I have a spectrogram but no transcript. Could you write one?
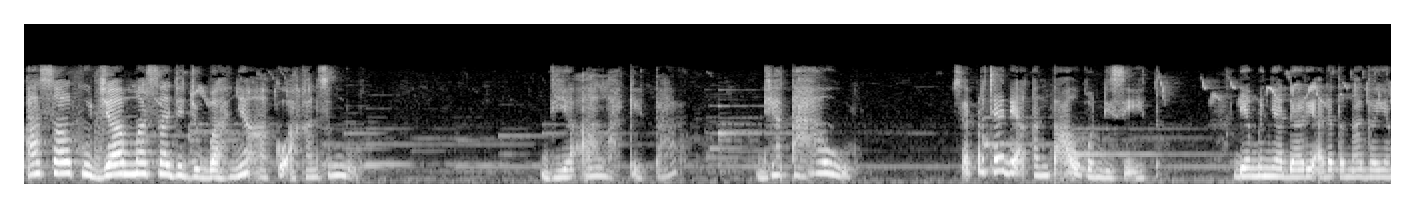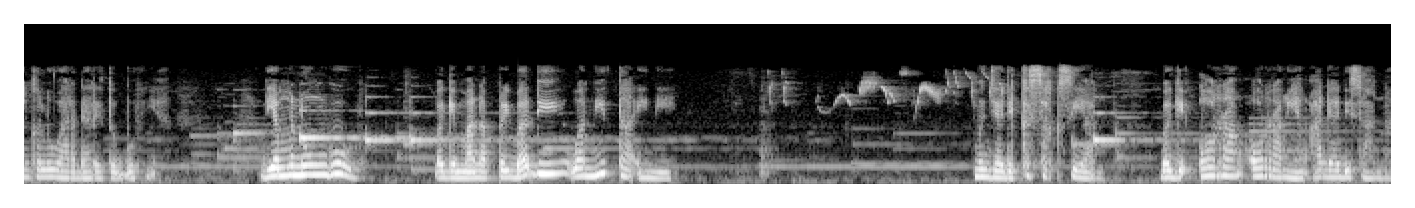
Asal ku jamah saja jubahnya, aku akan sembuh. Dia Allah kita. Dia tahu. Saya percaya dia akan tahu kondisi itu. Dia menyadari ada tenaga yang keluar dari tubuhnya. Dia menunggu bagaimana pribadi wanita ini menjadi kesaksian bagi orang-orang yang ada di sana.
